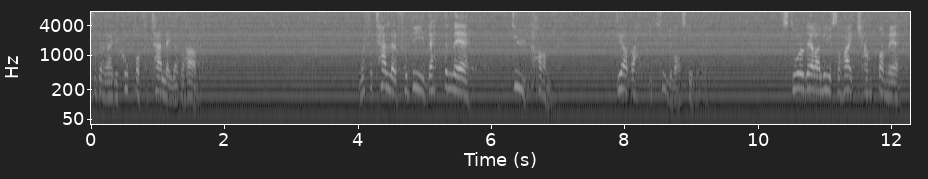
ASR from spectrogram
Så kan jeg tenke hvorfor forteller jeg dette her? Og jeg forteller fordi dette med 'du kan', det har vært utrolig vanskelig for meg. Store deler av livet så har jeg kjempa med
